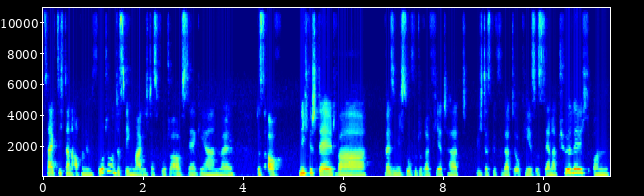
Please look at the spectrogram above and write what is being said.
zeigt sich dann auch in dem Foto. Und deswegen mag ich das Foto auch sehr gern, weil das auch nicht gestellt war, weil sie mich so fotografiert hat, wirklich das Gefühl hatte, okay, es ist sehr natürlich und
